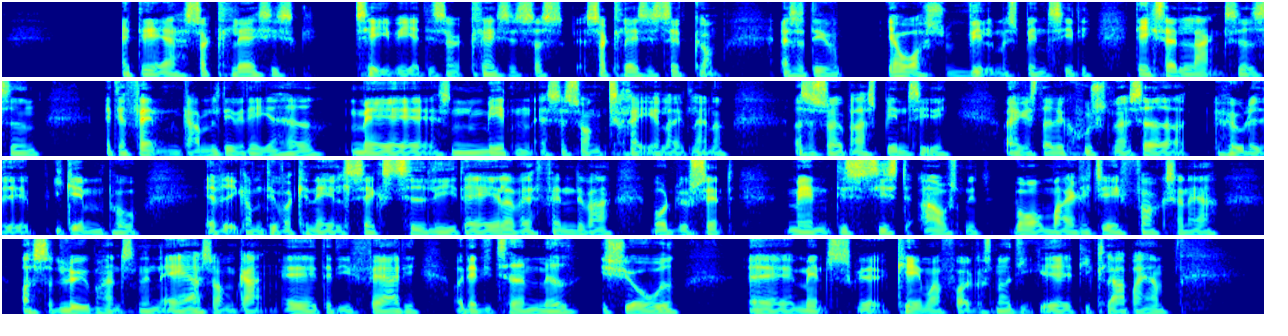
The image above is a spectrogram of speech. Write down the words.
at det er så klassisk tv, at det er så klassisk, så, så klassisk sitcom. Altså, det, er jo- jeg var også vild med Spin City. Det er ikke særlig lang tid siden, at jeg fandt en gammel DVD, jeg havde, med sådan midten af sæson 3 eller et eller andet. Og så så jeg bare Spin City. Og jeg kan stadigvæk huske, når jeg sad og høvlede det igennem på, jeg ved ikke, om det var kanal 6 tidlige dage, eller hvad fanden det var, hvor det blev sendt. Men det sidste afsnit, hvor Michael J. Fox han er, og så løber han sådan en æresomgang, øh, da de er færdige, og det er de taget med i showet, øh, mens øh, kamerafolk og sådan noget, de, øh, de klapper af ham.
